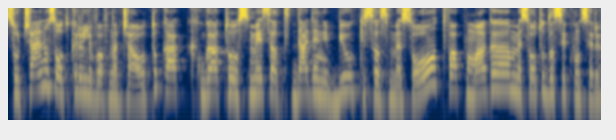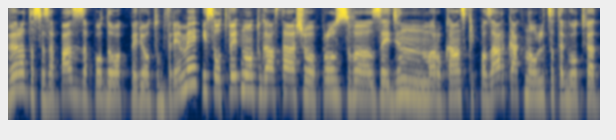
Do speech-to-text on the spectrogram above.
случайно са открили в началото как когато смесят дадени билки с месо, това помага месото да се консервира, да се запази за по-дълъг период от време. И съответно тогава ставаше въпрос за един марокански пазар, как на улицата готвят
